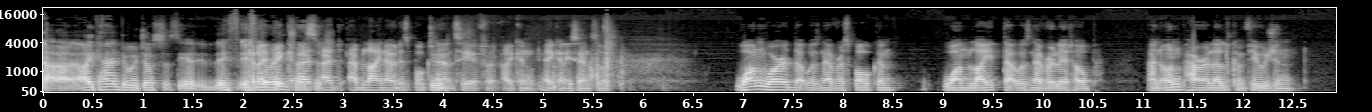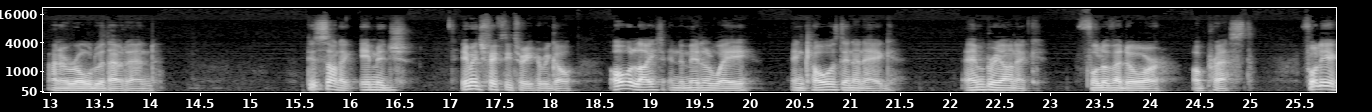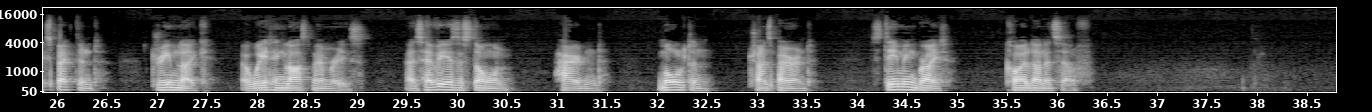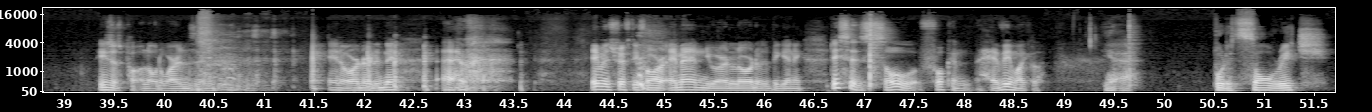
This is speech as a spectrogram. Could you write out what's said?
I can't do it justice. If, if Can I you're pick interested, a, a, a line out this book now and see if I can make any sense of it? One word that was never spoken, one light that was never lit up, an unparalleled confusion, and a road without end. This is all like image. Image 53, here we go. Oh, light in the middle way, enclosed in an egg, embryonic, full of adore, oppressed, fully expectant, dreamlike, awaiting lost memories, as heavy as a stone, hardened, molten, transparent, steaming bright, coiled on itself. He just put a load of words in in order, didn't he? Um, image 54, Amen, you are the Lord of the beginning. This is so fucking heavy, Michael. yeah, but it's so rich.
